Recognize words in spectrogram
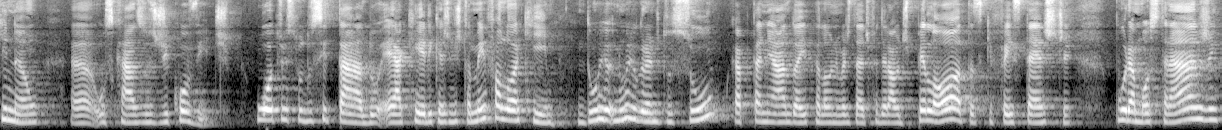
que não uh, os casos de Covid. O outro estudo citado é aquele que a gente também falou aqui do, no Rio Grande do Sul, capitaneado aí pela Universidade Federal de Pelotas, que fez teste por amostragem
